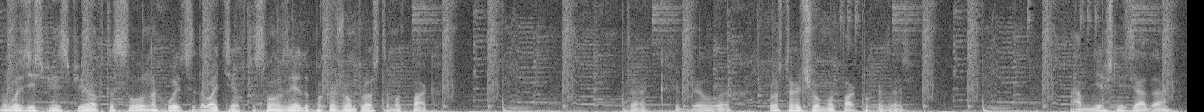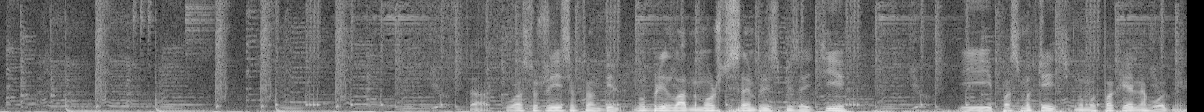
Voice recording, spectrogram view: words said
Ну вот здесь, в принципе, автосалон находится. Давайте я автосалон заеду, покажу вам просто модпак. Так, DLX. Просто хочу вам модпак показать. А мне ж нельзя, да? Так, у вас уже есть автомобиль. Ну, блин, ладно, можете сами, в принципе, зайти и посмотреть. Но модпак реально годный.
